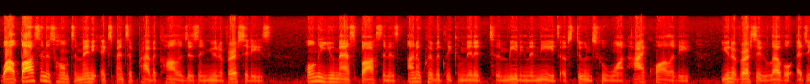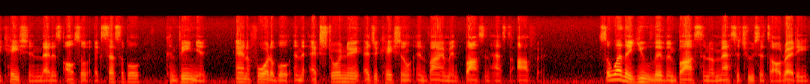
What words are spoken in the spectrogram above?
While Boston is home to many expensive private colleges and universities, only UMass Boston is unequivocally committed to meeting the needs of students who want high-quality, university-level education that is also accessible convenient, and affordable in the extraordinary educational environment Boston has to offer. So whether you live in Boston or Massachusetts already,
